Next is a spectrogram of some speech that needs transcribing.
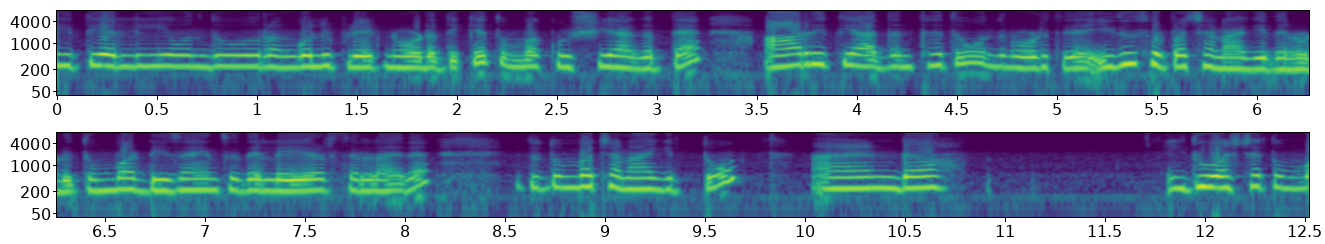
ರೀತಿಯಲ್ಲಿ ಒಂದು ರಂಗೋಲಿ ಪ್ಲೇಟ್ ನೋಡೋದಕ್ಕೆ ತುಂಬ ಖುಷಿ ಆಗುತ್ತೆ. ಆ ರೀತಿ ಆದಂಥದ್ದು ಒಂದು ನೋಡ್ತಿದೆ ಇದು ಸ್ವಲ್ಪ ಚೆನ್ನಾಗಿದೆ ನೋಡಿ. ತುಂಬ ಡಿಸೈನ್ಸ್ ಇದೆ ಲೇಯರ್ಸ್ ಎಲ್ಲ ಇದೆ. ಇದು ತುಂಬ ಚೆನ್ನಾಗಿತ್ತು. ಆ್ಯಂಡ್ ಇದು ಅಷ್ಟೇ ತುಂಬ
